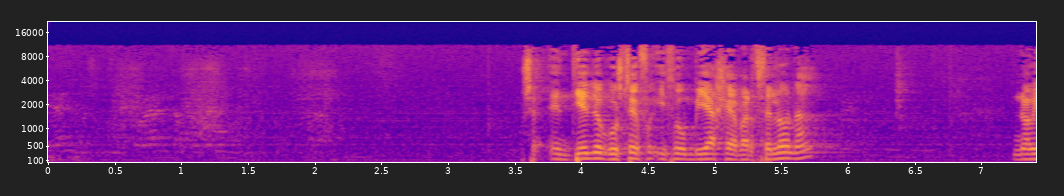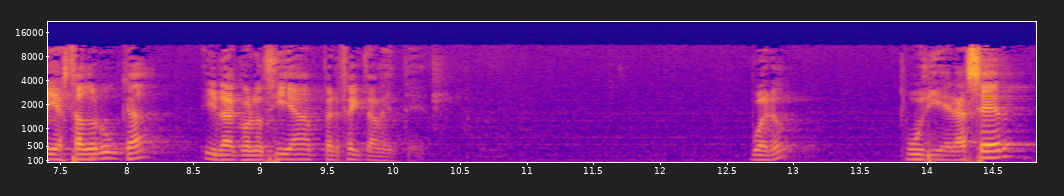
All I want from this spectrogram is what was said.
años, como ahora tampoco. O sea, entiendo que usted hizo un viaje a Barcelona, no había estado nunca y la conocía perfectamente. Bueno, pudiera ser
